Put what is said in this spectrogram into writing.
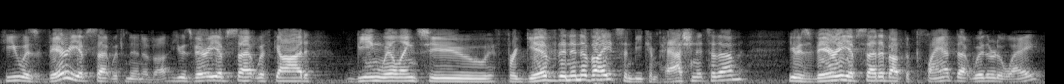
he was very upset with Nineveh. He was very upset with God being willing to forgive the Ninevites and be compassionate to them. He was very upset about the plant that withered away,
